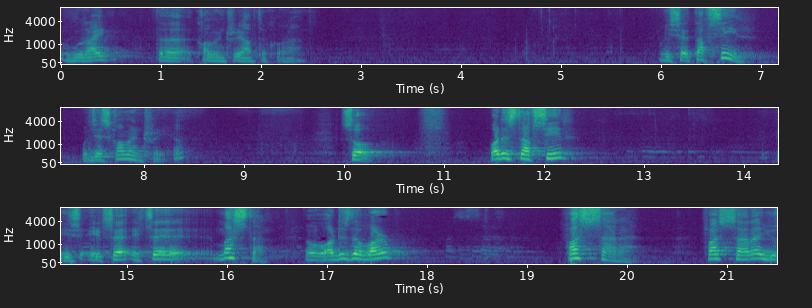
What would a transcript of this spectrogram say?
Who write the commentary of the Quran. We say tafsir, which is commentary. Huh? So, what is tafsir? It's, it's, a, it's a masdar. What is the verb? Fassara. Fassara, you,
